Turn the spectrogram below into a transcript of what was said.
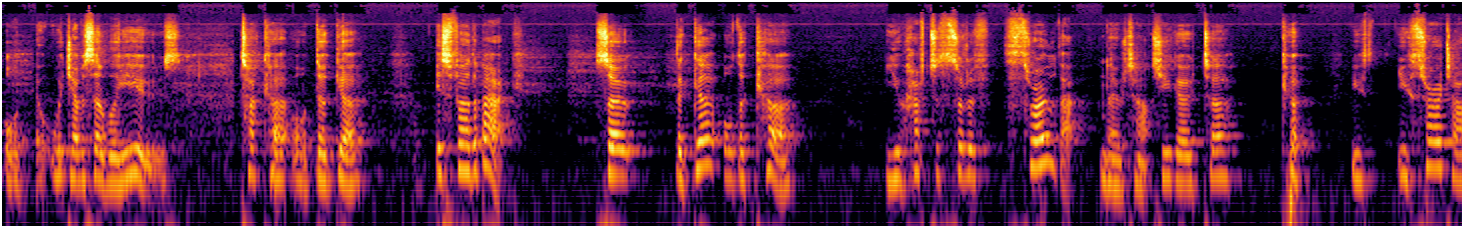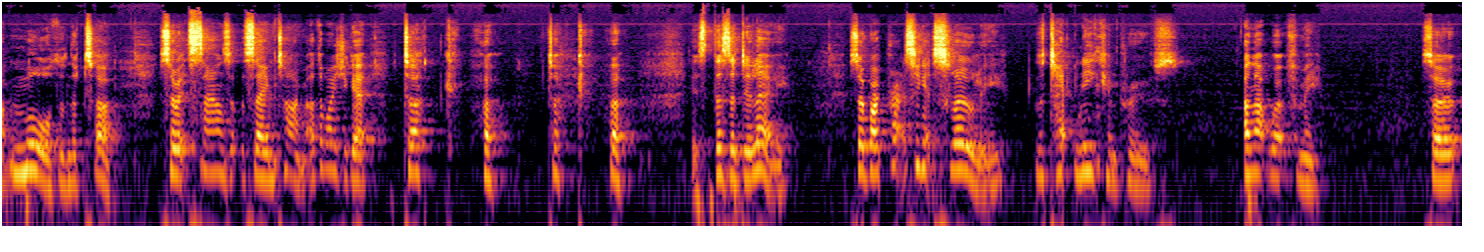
or whichever syllable you use, tucka or the is further back. So the g or the k, you have to sort of throw that note out. So you go t, k. You, you throw it out more than the t. So it sounds at the same time. Otherwise you get t, k, t, k. It's, there's a delay. So by practicing it slowly, the technique improves. And that worked for me. So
